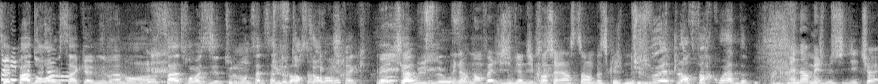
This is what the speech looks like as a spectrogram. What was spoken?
c'est- pas drôle ça, Camille, vraiment. hein. Ça a traumatisé tout le monde, cette scène Tu de torture dans Shrek. Mais tu abuses de ouf. Mais non, hein. mais en fait, j'y viens d'y penser à l'instant parce que je me Tu suis veux être Lord Farquaad? Ah non, mais je me suis dit, tu vois,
